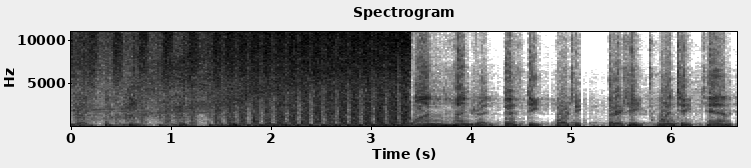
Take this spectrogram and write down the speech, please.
150, 40, 30, 20, 10.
